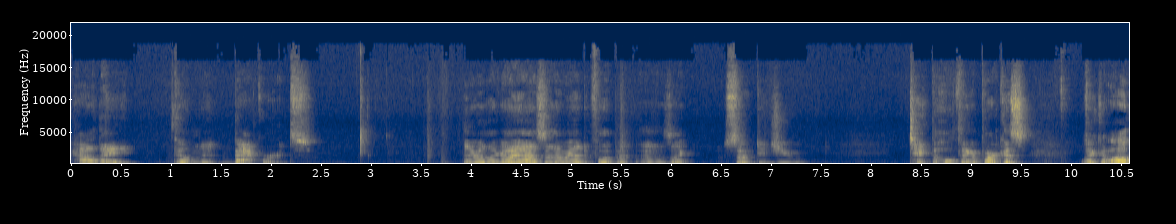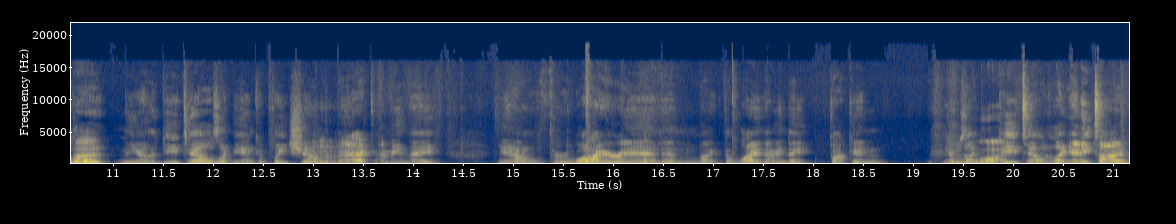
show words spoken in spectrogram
how they filmed it backwards. They were like, "Oh yeah," so then we had to flip it, and it was like, "So did you take the whole thing apart?" Because like all the you know the details, like the incomplete shit on Mhm. the back. I mean, they you know threw wire in and like the light. I mean, they fucking It was like detailed. Like anytime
